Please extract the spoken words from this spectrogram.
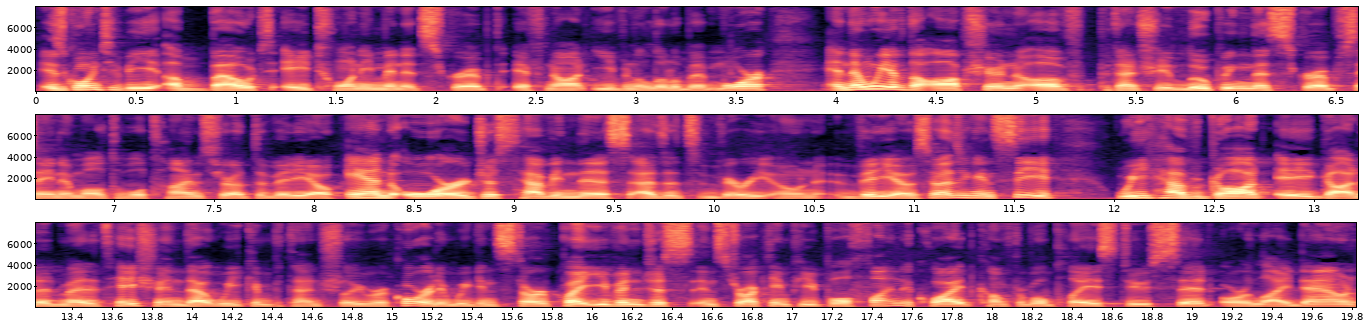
is going to be about a 20 minute script, if not even a little bit more. And then we have the option of potentially looping this script, saying it multiple times throughout the video, and or just having this as its very own video. So as you can see, we have got a guided meditation that we can potentially record. And we can start by even just instructing people, find a quiet, comfortable place to sit or lie down,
